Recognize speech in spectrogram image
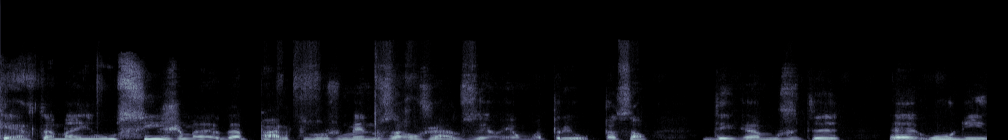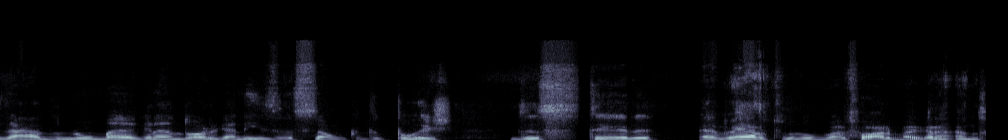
quer também um cisma da parte dos menos arrojados. É, é uma preocupação, digamos, de uh, unidade numa grande organização que depois de se ter aberto de uma forma grande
